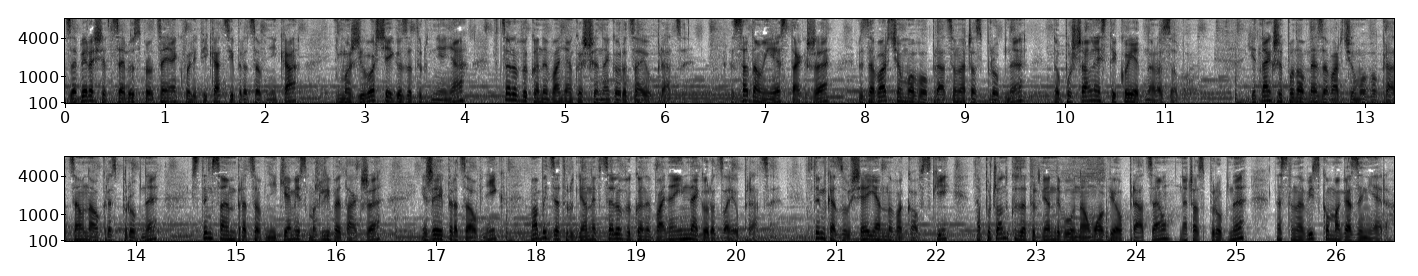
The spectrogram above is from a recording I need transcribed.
zawiera się w celu sprawdzenia kwalifikacji pracownika i możliwości jego zatrudnienia w celu wykonywania określonego rodzaju pracy. Zasadą jest także, że zawarcie umowy o pracę na czas próbny dopuszczalne jest tylko jednorazowo. Jednakże ponowne zawarcie umowy o pracę na okres próbny z tym samym pracownikiem jest możliwe także, jeżeli pracownik ma być zatrudniony w celu wykonywania innego rodzaju pracy. W tym kazusie Jan Nowakowski na początku zatrudniony był na umowie o pracę na czas próbny na stanowisko magazyniera.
